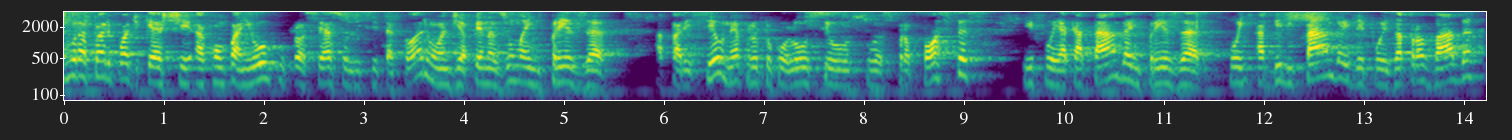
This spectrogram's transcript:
o Muratório Podcast acompanhou o processo licitatório, onde apenas uma empresa apareceu, né, protocolou seu, suas propostas e foi acatada, a empresa foi habilitada e depois aprovada.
